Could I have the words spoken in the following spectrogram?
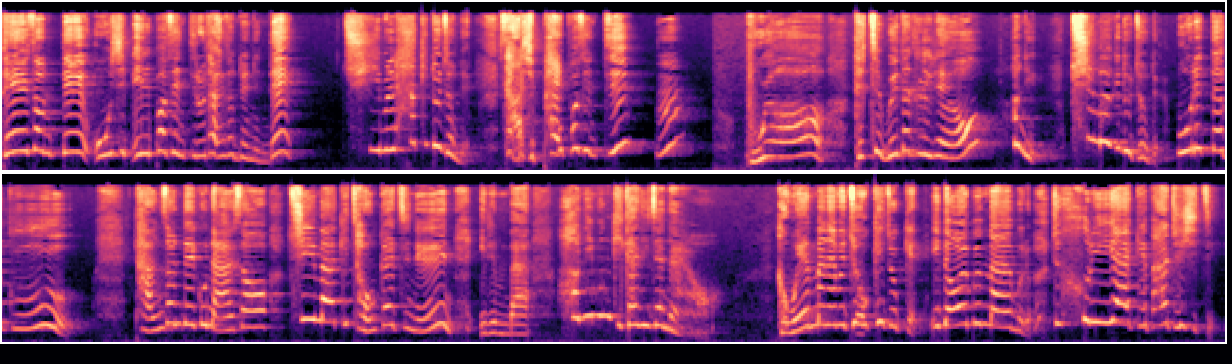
대선 때 51%로 당선됐는데 취임을 하기도 전에 48%? 응? 뭐야? 대체 왜 다들 이래요? 아니, 취임하기도 전에 뭘 했다고? 당선되고 나서 취임하기 전까지는 이른바 허니문 기간이잖아요. 그 웬만하면 좋게 좋게 이 넓은 마음으로 좀 후리하게 봐주시지.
